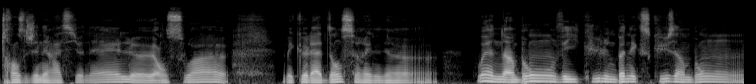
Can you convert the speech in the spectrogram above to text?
transgénérationnelle euh, en soi, mais que la danse serait une, ouais, un, bon véhicule, une bonne excuse, un bon,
